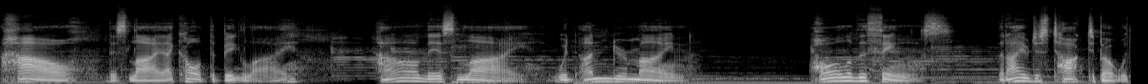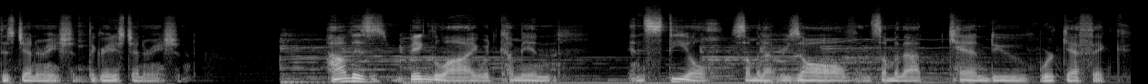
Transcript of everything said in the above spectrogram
how this lie, I call it the big lie, how this lie would undermine all of the things that I have just talked about with this generation, the greatest generation. How this big lie would come in and steal some of that resolve and some of that can do, work ethic.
